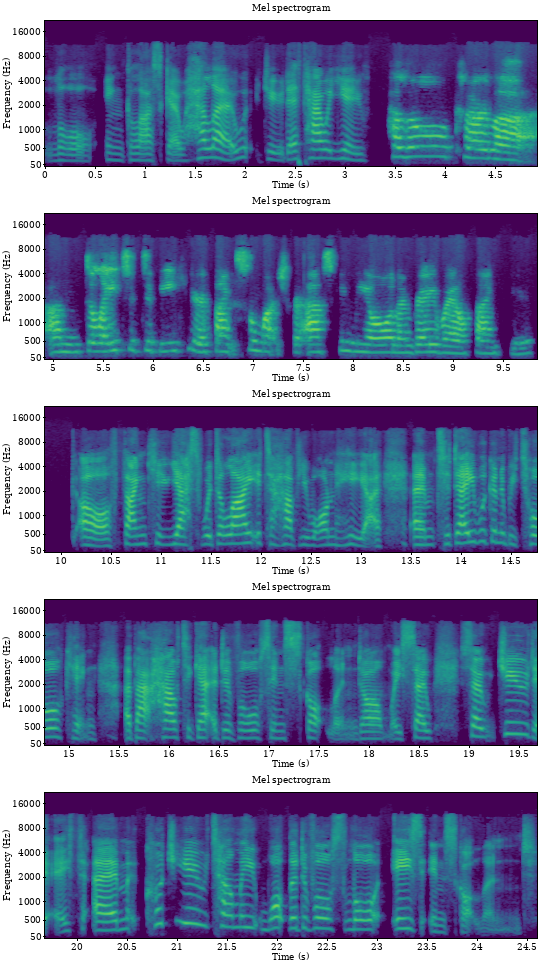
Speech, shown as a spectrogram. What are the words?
Law in Glasgow. Hello, Judith. How are you? Hello, Carla. I'm delighted to be here. Thanks so much for asking me on. I'm very well, thank you. Oh, thank you. Yes, we're delighted to have you on here. Um, today we're going to be talking about how to get a divorce in Scotland, aren't we? So, so Judith, um, could you tell me what the divorce law is in Scotland?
